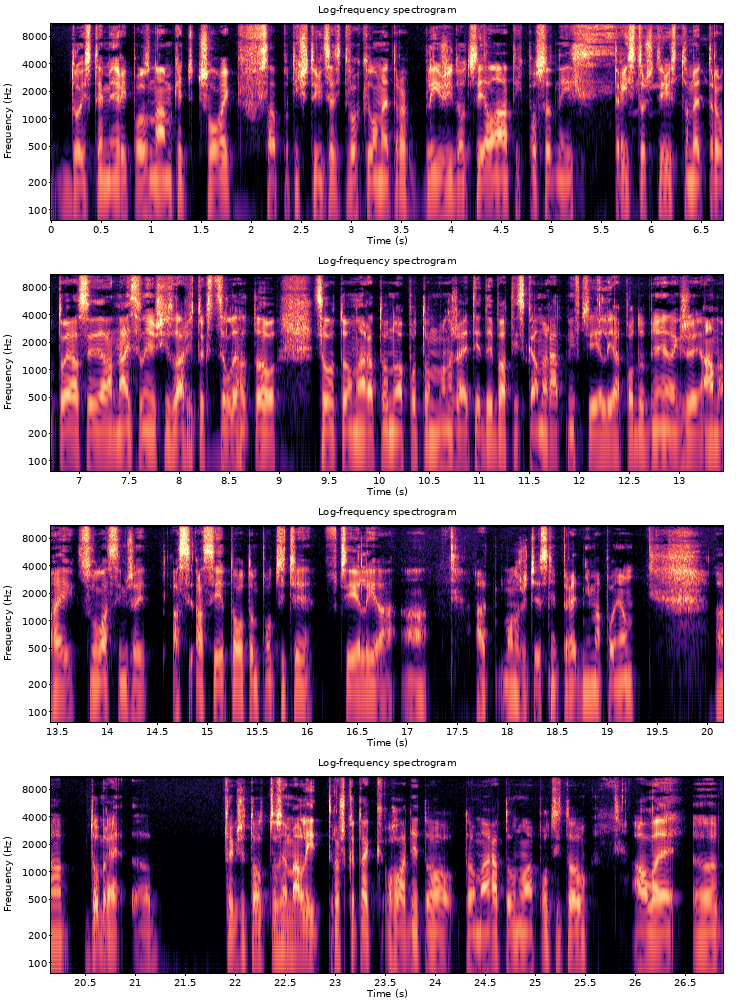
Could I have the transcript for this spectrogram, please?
do istej miery poznám, keď človek sa po tých 42 km blíži do cieľa, tých posledných 300-400 metrov, to je asi najsilnejší zážitok z celého toho, celého toho maratónu a potom možno aj tie debaty s kamarátmi v cieli a podobne. Takže áno, hej, súhlasím, že asi, asi je to o tom pocite v cieli a, a, a možno, že tesne pred ním a po ňom. Dobre, e, takže to, to sme mali troška tak ohľadne toho, toho maratónu a pocitov, ale e,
